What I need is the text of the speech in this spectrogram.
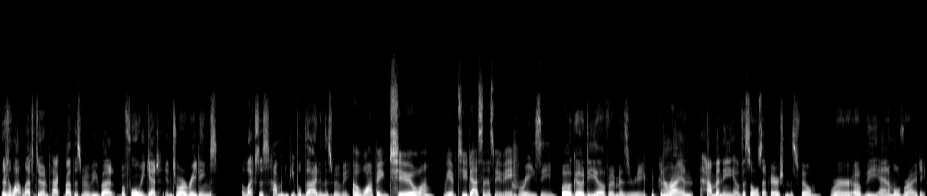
There's a lot left to unpack about this movie, but before we get into our ratings, Alexis, how many people died in this movie? a whopping two. We have two deaths in this movie. Crazy. BOGO deal for misery. and Ryan, how many of the souls that perished in this film were of the animal variety?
